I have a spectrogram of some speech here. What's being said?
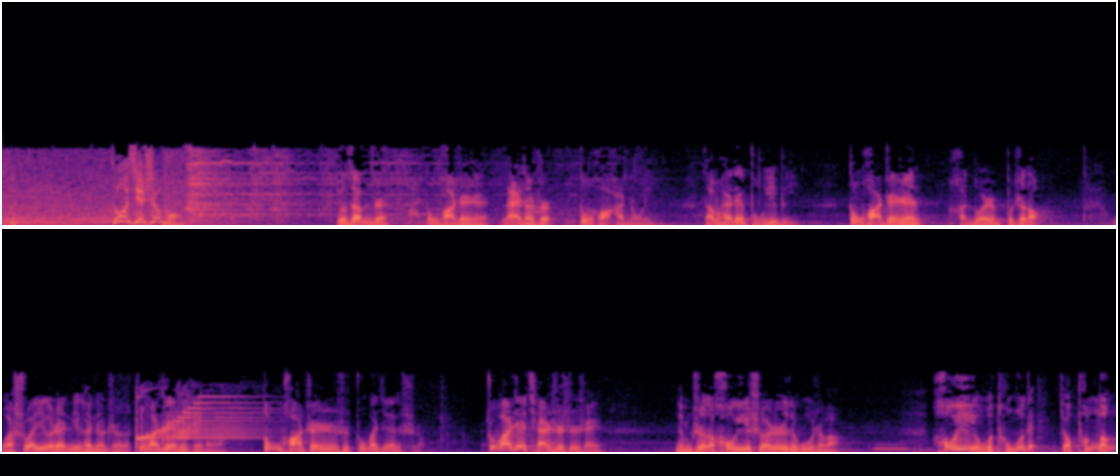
多谢师傅。就这么着，东华真人来到这儿度化汉钟离。咱们还得补一笔，东华真人很多人不知道。我说一个人，你肯定知道，猪八戒，你知道吗？东华真人是猪八戒的师傅。猪八戒前世是谁？你们知道后羿射日的故事吧？后羿有个徒弟叫彭蒙，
